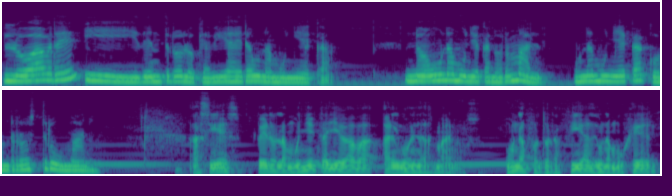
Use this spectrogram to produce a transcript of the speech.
Lo abre y dentro lo que había era una muñeca. No una muñeca normal, una muñeca con rostro humano. Así es, pero la muñeca llevaba algo en las manos, una fotografía de una mujer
